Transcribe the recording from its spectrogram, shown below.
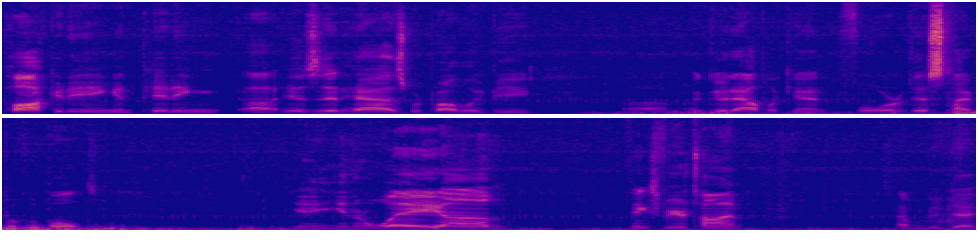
pocketing and pitting uh, as it has, would probably be um, a good applicant for this type of a bolt. Either way, um, thanks for your time. Have a good day.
